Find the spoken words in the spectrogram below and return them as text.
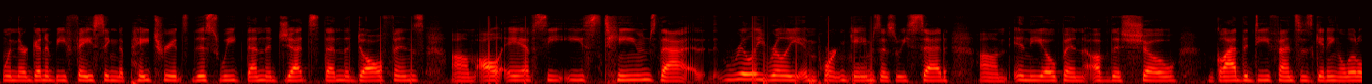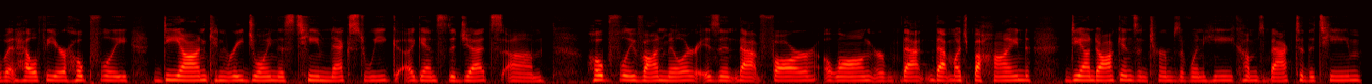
when they're going to be facing the Patriots this week, then the Jets, then the Dolphins, um, all AFC East teams that really, really important games, as we said um, in the open of this show. I'm glad the defense is getting a little bit healthier. Hopefully, Dion can rejoin this team next week against the Jets. Um, hopefully Von Miller isn't that far along or that that much behind Dion Dawkins in terms of when he comes back to the team.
